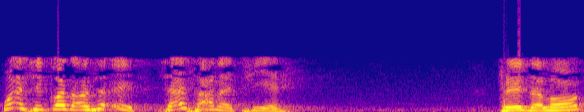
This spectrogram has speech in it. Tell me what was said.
when she got out, she said, Hey, says a tear. Praise the Lord.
